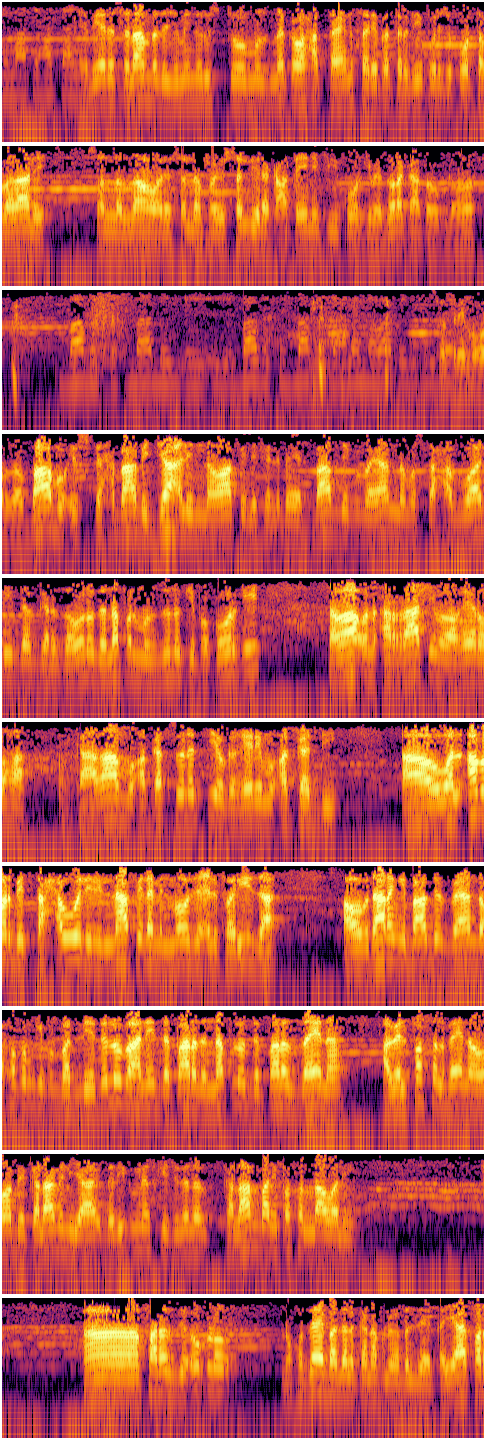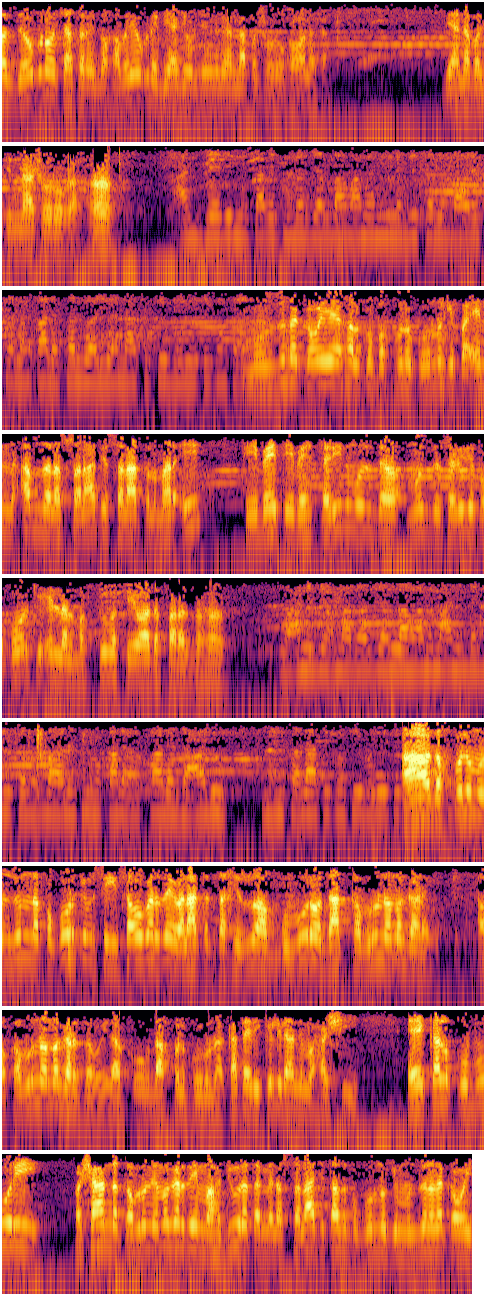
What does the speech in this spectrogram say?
نبی رسول الله به د جمعې نرستو مز نکو حتا ان سره په تر دې پورې چې کور ته وراله صلی الله علیه وسلم فیصلی رکعتین فی کور کې به دوه رکعات وکړو باب استحباب باب استحباب جعل النوافل ستر مورده باب استحباب جعل النوافل فی البيت باب دې په بیان د مستحب والی د ګرځولو د نفل منځونو کې په کور کې سواء الراتب وغيرها کاغه مؤکد سنت دی او غیر مؤکد دی والامر بالتحول للنافله من موضع الفريضه او دارنګ بعد بیان د حکم کې په بدلیدلو باندې د پاره د نفل د فرض زینا او الفصل بین او به کلام یا د دې په مس کې چې د کلام باندې فصل لا والی فرض دې وکړو نو خدای بدل کنه په بل ځای ته یا فرض دی وکړو چا سره دوه خبرې وکړي بیا جوړ دي نه الله پر شروع کوله کا بیا نه بل جنا شروع کا ها عن زيد بن ثابت رضي الله عنه ان النبي صلى الله عليه وسلم قال صلوا ايها الناس في بيوتكم منزل کوي خلق په خپل کورونو کې په ان افضل الصلاه صلاه المرء في بيتي بهترین مزد مزد سړي په کور کې الا المكتوبه سیوا د فرض نه وعن ابن عمر رضي الله عنهما عن النبي صلى الله عليه وسلم قال قال جعلوا من صلاتكم في بيوتكم ا د خپل منځون په کور کې سي سو ګرځي ولا تتخذوا قبور او دا قبرونه م غني او قبرونه م ګرځوي دا د خپل کورونه کته لیکلي لاندې محشي اکل قبوري پشان د قبرونه مگر دی محجوره من الصلاه تاسو په کورونو کې منځونه نه کوي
